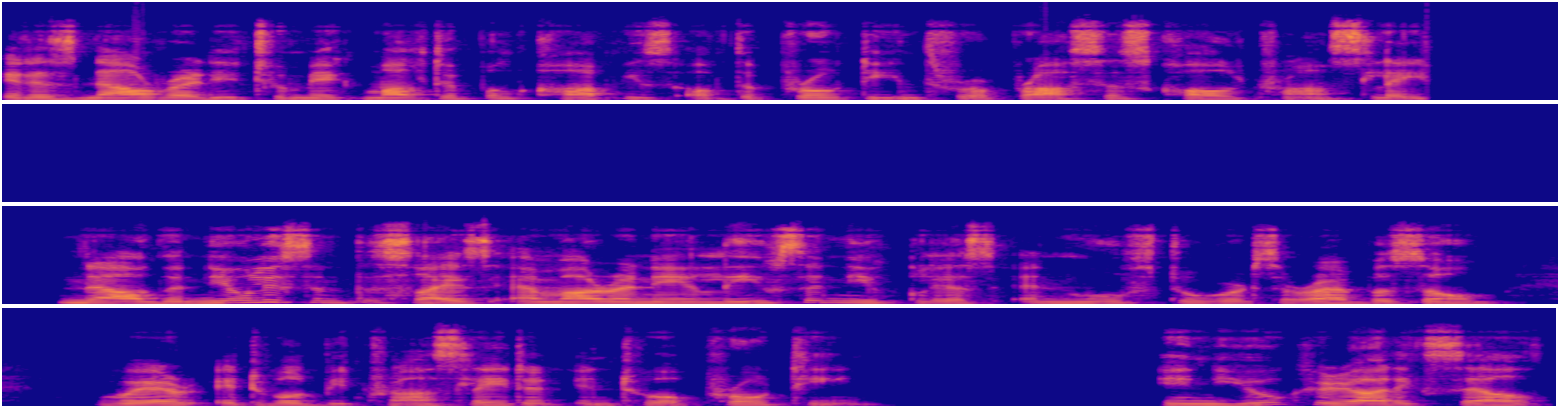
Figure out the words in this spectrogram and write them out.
it is now ready to make multiple copies of the protein through a process called translation. Now the newly synthesized mRNA leaves the nucleus and moves towards the ribosome where it will be translated into a protein. In eukaryotic cells,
